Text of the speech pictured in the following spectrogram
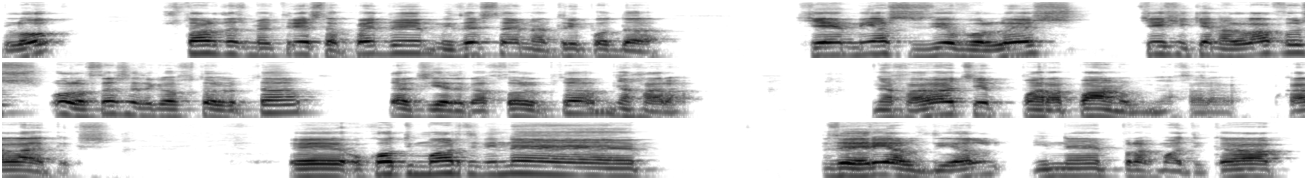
block. Στάρδε με 3 στα 5, 0 στα 1 τρίποντα και μία στις δύο βολές. Και είχε και ένα λάθος. Όλα αυτά σε 18 λεπτά. Εντάξει, για 18 λεπτά μια χαρά. Μια χαρά και παραπάνω από μια χαρά. Καλά έπαιξε. Ε, ο Κόντι Μάρτιν είναι the real deal. Είναι πραγματικά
